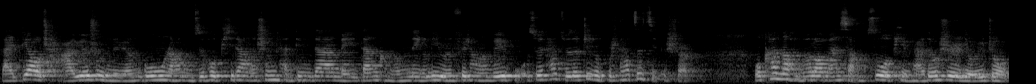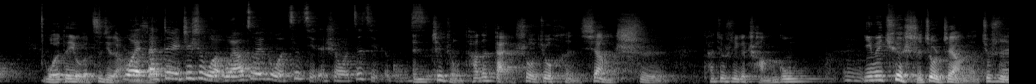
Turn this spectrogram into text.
来调查约束你的员工，然后你最后批量的生产订单，每一单可能那个利润非常的微薄，所以他觉得这个不是他自己的事儿。我看到很多老板想做品牌，都是有一种我得有个自己的我儿子。呃对，这是我我要做一个我自己的事儿，我自己的公司。嗯，这种他的感受就很像是他就是一个长工，因为确实就是这样的，就是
